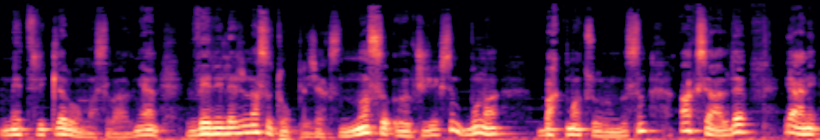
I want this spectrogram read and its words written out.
metrikler olması lazım. Yani verileri nasıl toplayacaksın? Nasıl ölçeceksin? Buna bakmak zorundasın. Aksi halde yani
